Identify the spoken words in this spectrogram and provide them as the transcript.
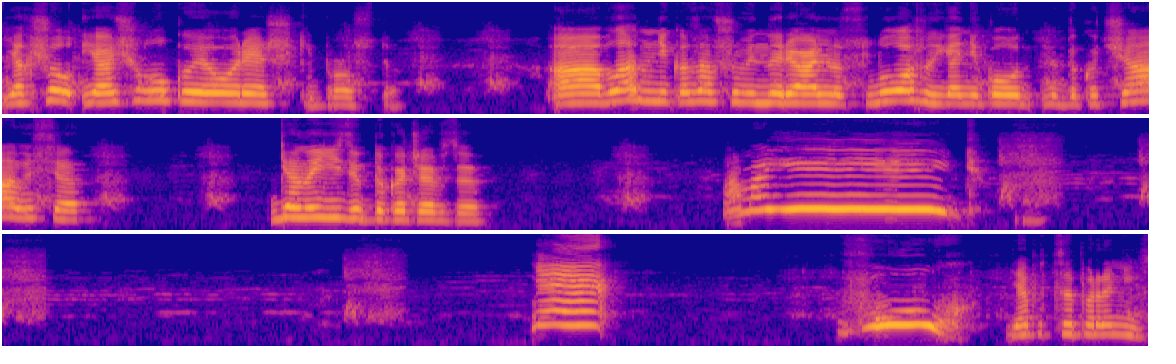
Якщо я щелкаю орешки просто. А Влад мені казав, що він нереально сложний, я ніколи не докачаюся. Я на ізі докачався. Помогіть! Ні! Фух! Я б це переніс.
